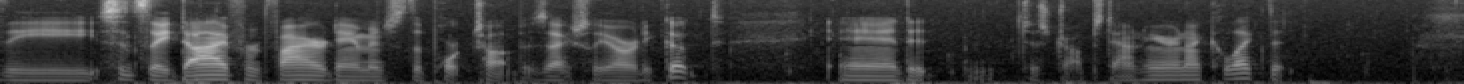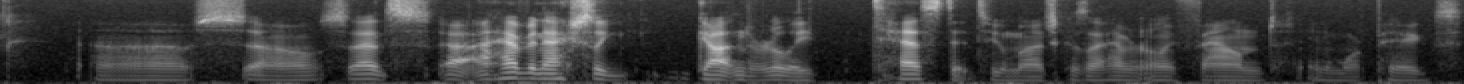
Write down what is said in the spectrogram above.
the since they die from fire damage, the pork chop is actually already cooked, and it just drops down here, and I collect it. Uh, so, so that's uh, I haven't actually gotten to really test it too much because I haven't really found any more pigs.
